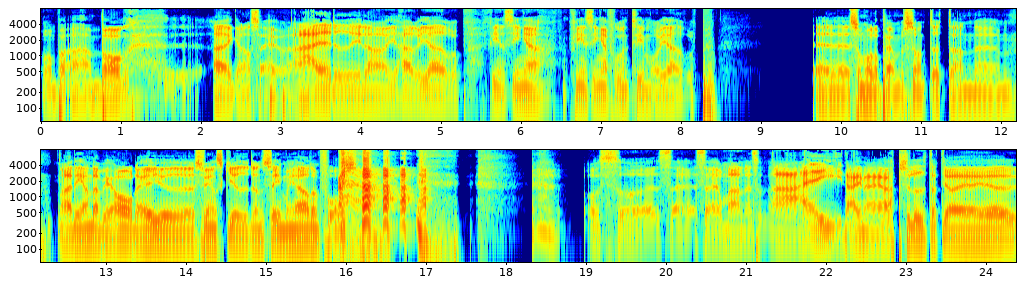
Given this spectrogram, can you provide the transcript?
Och barägaren säger nej du i det här, här i Hjärup finns inga, finns inga fruntimmer i Hjärup. Eh, som håller på med sånt utan eh, nej, det enda vi har det är ju svenskjuden Simon Gärdenfors. Och så säger mannen så, nej, nej, nej, absolut att jag är eh,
